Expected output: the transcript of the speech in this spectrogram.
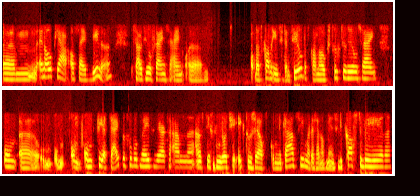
Um, en ook ja, als zij willen, zou het heel fijn zijn. Uh, dat kan incidenteel, dat kan ook structureel zijn. Om, uh, om, om, om, om, via tijd bijvoorbeeld mee te werken aan, uh, Stichting Lotje. Ik doe zelf communicatie, maar er zijn ook mensen die kasten beheren.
